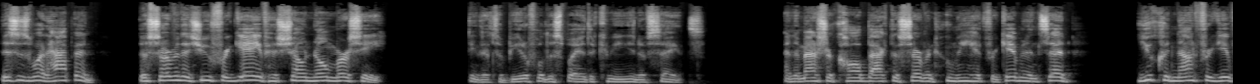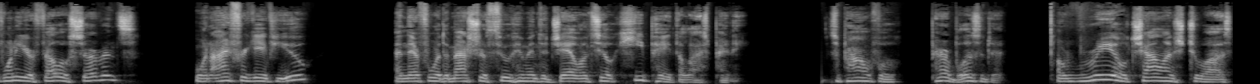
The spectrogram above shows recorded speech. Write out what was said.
This is what happened. The servant that you forgave has shown no mercy. I think that's a beautiful display of the communion of saints. And the master called back the servant whom he had forgiven and said, You could not forgive one of your fellow servants when I forgave you? And therefore the master threw him into jail until he paid the last penny. It's a powerful parable, isn't it? A real challenge to us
